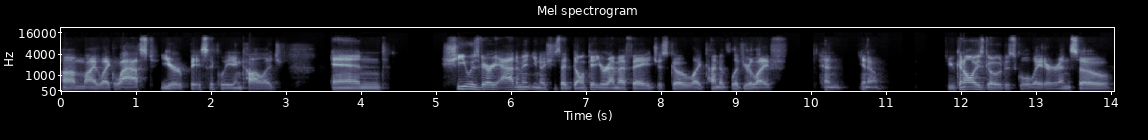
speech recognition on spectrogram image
um, my like last year basically in college. And she was very adamant. You know, she said, Don't get your MFA, just go like kind of live your life. And, you know, you can always go to school later. And so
